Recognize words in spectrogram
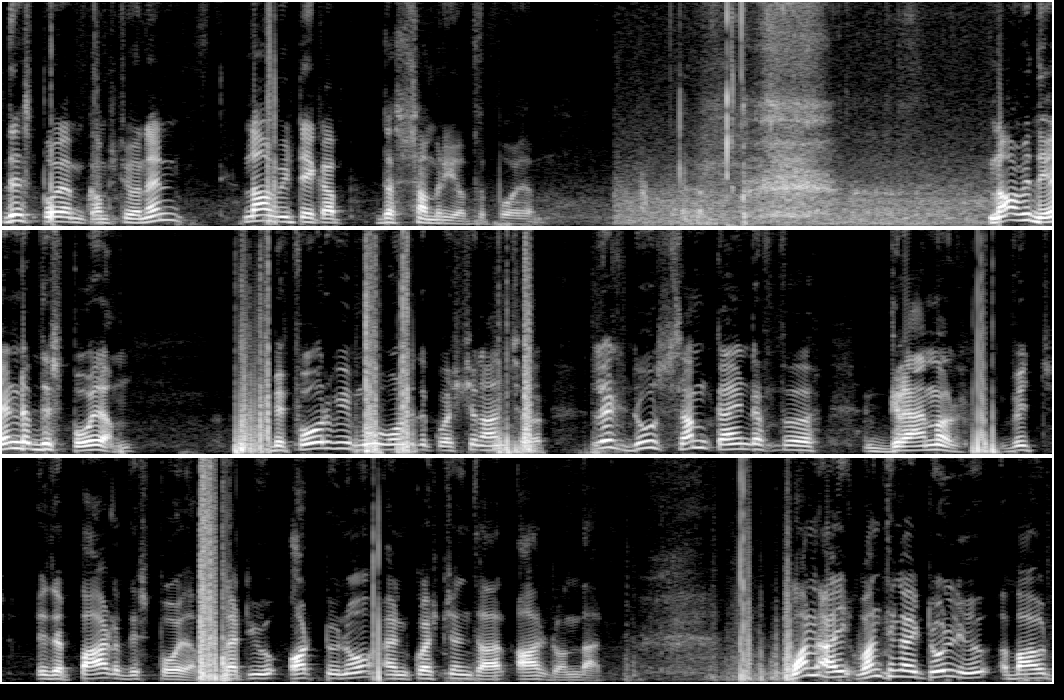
this poem comes to an end. Now we take up the summary of the poem. Now with the end of this poem, before we move on to the question answer, let's do some kind of uh, grammar which is a part of this poem that you ought to know and questions are asked on that. One, I, one thing I told you about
